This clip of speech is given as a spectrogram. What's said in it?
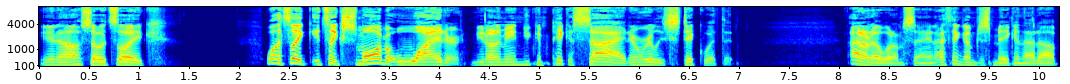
You know, so it's like well, it's like it's like smaller but wider. You know what I mean? You can pick a side and really stick with it. I don't know what I'm saying. I think I'm just making that up.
